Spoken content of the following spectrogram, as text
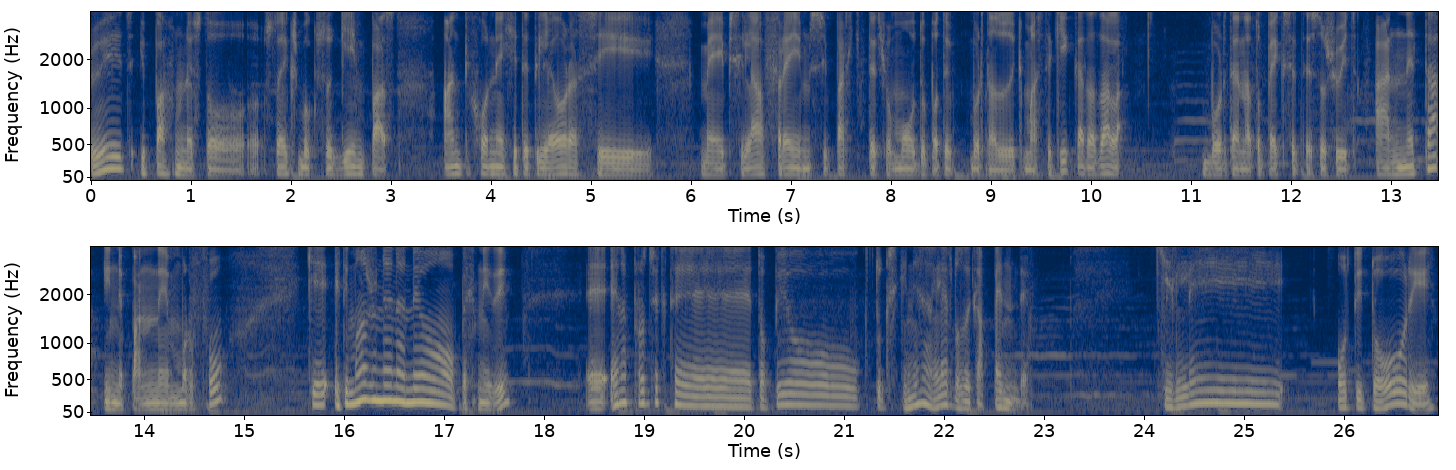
Switch, υπάρχουν στο, στο Xbox, στο Game Pass. Αν τυχόν έχετε τηλεόραση με υψηλά frames, υπάρχει τέτοιο mode, οπότε μπορείτε να το δοκιμάσετε εκεί. Κατά τα άλλα, μπορείτε να το παίξετε στο Switch άνετα, είναι πανέμορφο και ετοιμάζουν ένα νέο παιχνίδι, ε, ένα project ε, το οποίο το ξεκινήσαν λέει από το 2015 και λέει ότι το όρι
